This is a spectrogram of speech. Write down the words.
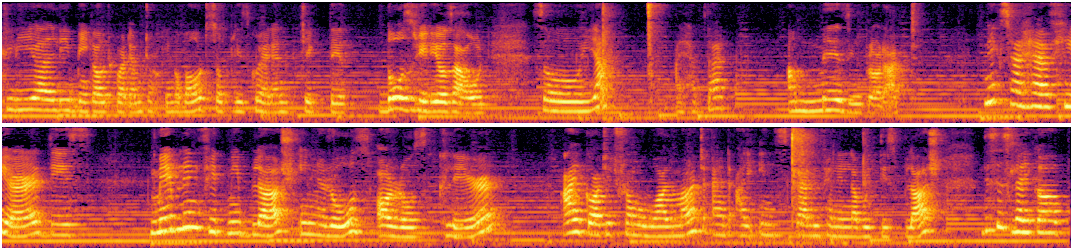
clearly make out what i'm talking about. So please go ahead and check the, those videos out. So yeah i have that amazing product. Next i have here this maybelline fit me blush in rose or rose clear I got it from Walmart and I instantly fell in love with this blush. This is like a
